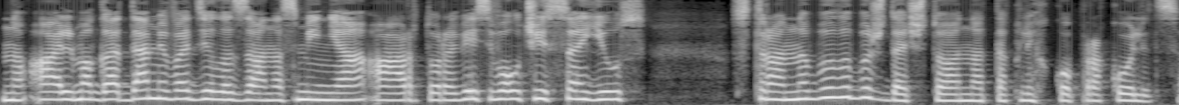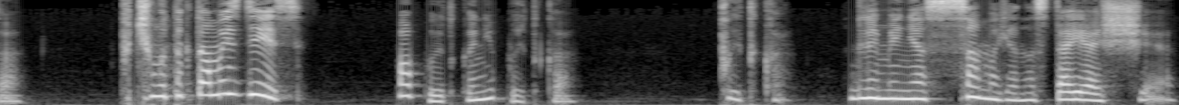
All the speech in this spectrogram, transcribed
Но Альма годами водила за нас меня, Артура, весь волчий союз. Странно было бы ждать, что она так легко проколется». «Почему тогда мы здесь?» «Попытка, не пытка». «Пытка. Для меня самая настоящая.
